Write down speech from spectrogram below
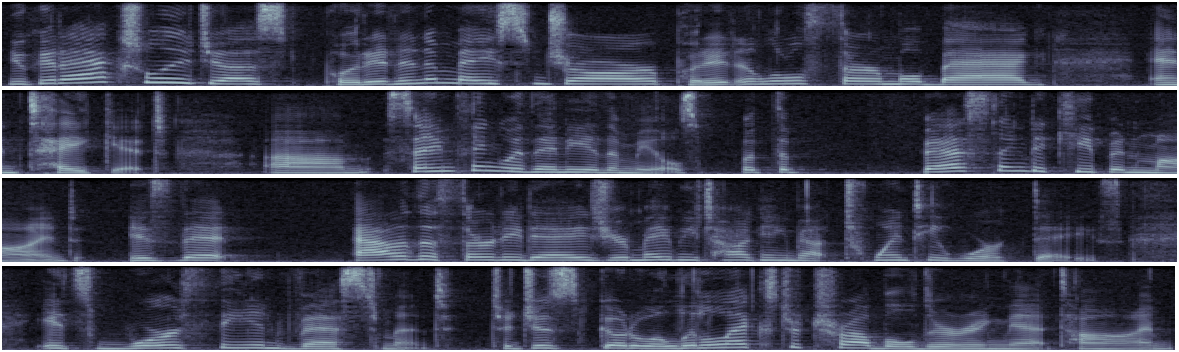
you could actually just put it in a mason jar, put it in a little thermal bag, and take it. Um, same thing with any of the meals. But the best thing to keep in mind is that out of the 30 days, you're maybe talking about 20 work days. It's worth the investment to just go to a little extra trouble during that time.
